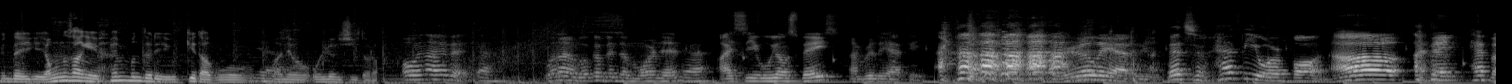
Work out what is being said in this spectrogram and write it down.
근데 이게 영상이 팬분들이 웃기다고 예. 많이 올려주시더라고. No, I bet. When I woke up in the morning, yeah. I see Uyong's face. I'm really happy. really happy. That's happy or fun? Oh, I think happy.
